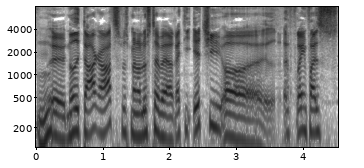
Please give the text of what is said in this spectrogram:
mm. øh, noget i dark arts, hvis man har lyst til at være rigtig edgy og øh, rent faktisk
